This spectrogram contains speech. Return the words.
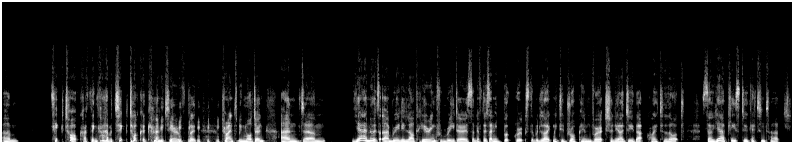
um, TikTok. I think I have a TikTok account here, trying to be modern. And um, yeah, no, it's, I really love hearing from readers. And if there's any book groups that would like me to drop in virtually, I do that quite a lot. So yeah, please do get in touch.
